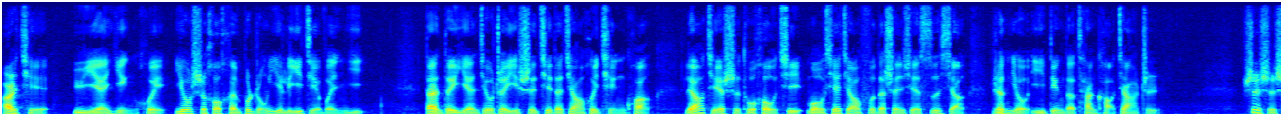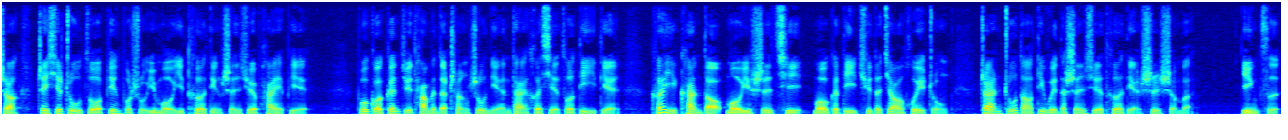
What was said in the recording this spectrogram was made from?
而且语言隐晦，有时候很不容易理解文意，但对研究这一时期的教会情况。了解使徒后期某些教父的神学思想，仍有一定的参考价值。事实上，这些著作并不属于某一特定神学派别。不过，根据他们的成书年代和写作地点，可以看到某一时期某个地区的教会中占主导地位的神学特点是什么。因此，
